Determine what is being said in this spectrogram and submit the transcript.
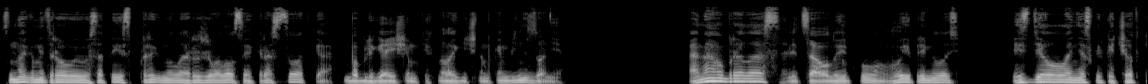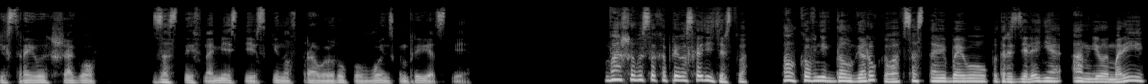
с многометровой высоты спрыгнула рыжеволосая красотка в облегающем технологичном комбинезоне. Она убрала с лица улыбку, выпрямилась и сделала несколько четких строевых шагов, застыв на месте и вскинув правую руку в воинском приветствии. «Ваше высокопревосходительство, полковник Долгорукова в составе боевого подразделения «Ангелы Марии»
